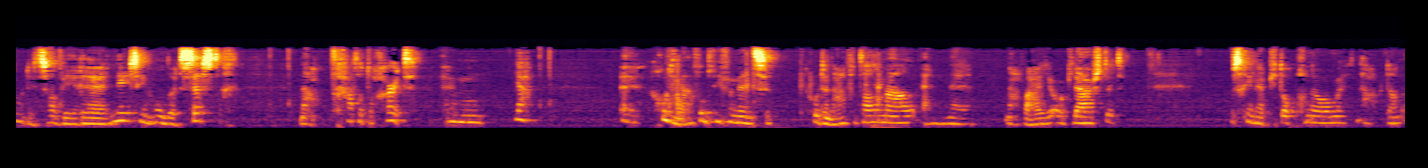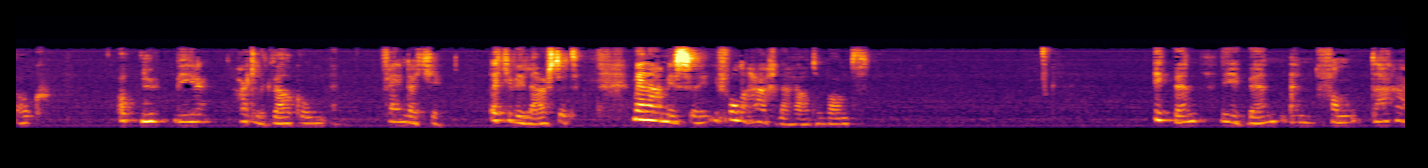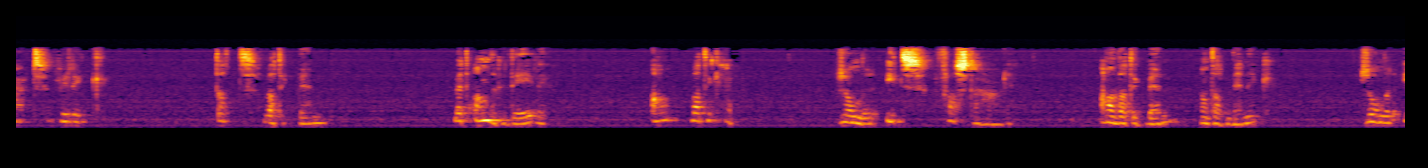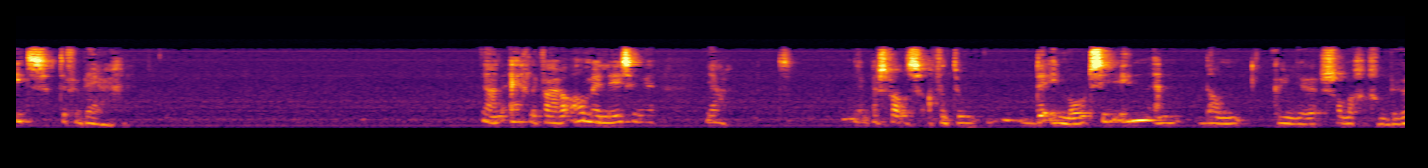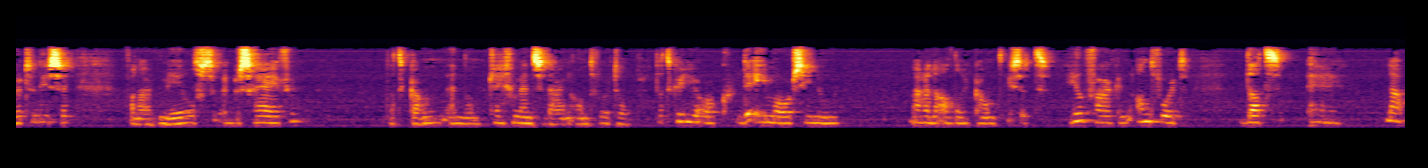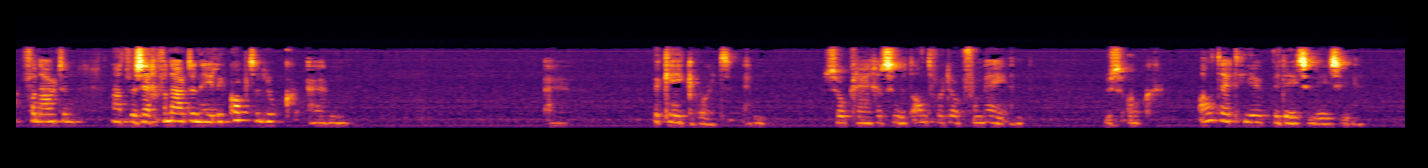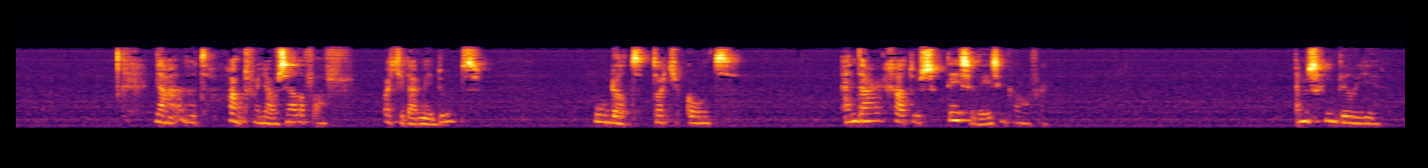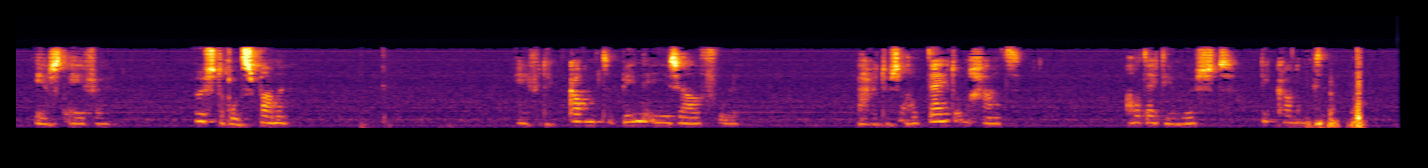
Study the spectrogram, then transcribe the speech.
Zo, dit is alweer uh, lezing 160. Nou, het gaat er toch hard. Um, ja, uh, goedenavond lieve mensen. Goedenavond allemaal en uh, nou, waar je ook luistert. Misschien heb je het opgenomen. Nou, dan ook, ook nu weer hartelijk welkom en fijn dat je, dat je weer luistert. Mijn naam is uh, Yvonne Hagenaar Ratelband. Ik ben die ik ben en van daaruit wil ik dat wat ik ben, met anderen delen, al wat ik heb, zonder iets vast te houden. Al wat ik ben, want dat ben ik, zonder iets te verbergen. Ja, en eigenlijk waren al mijn lezingen, ja, best wel eens af en toe de emotie in. En dan kun je sommige gebeurtenissen vanuit mails beschrijven dat kan en dan krijgen mensen daar een antwoord op. Dat kun je ook de emotie noemen. Maar aan de andere kant is het heel vaak een antwoord dat, eh, nou, vanuit een, laten we zeggen, vanuit een helikopterlook eh, eh, bekeken wordt. En zo krijgen ze het antwoord ook van mij. En dus ook altijd hier bij deze lezingen. Ja, het hangt van jouzelf af wat je daarmee doet hoe dat tot je komt. En daar gaat dus deze lezing over. En misschien wil je eerst even rustig ontspannen. Even de kalmte binnen in jezelf voelen. Waar het dus altijd om gaat. Altijd die rust, die kalmte,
